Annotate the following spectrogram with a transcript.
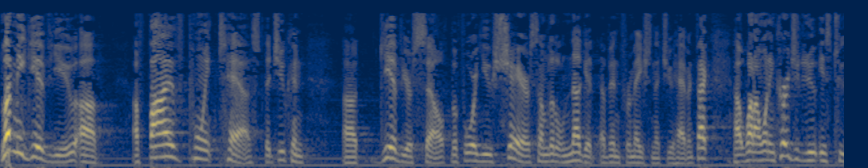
Let me give you a, a five point test that you can uh, give yourself before you share some little nugget of information that you have. In fact, uh, what I want to encourage you to do is to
